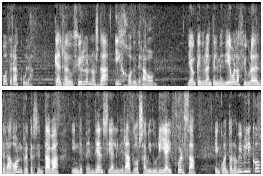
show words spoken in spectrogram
o Drácula, que al traducirlo nos da hijo de dragón. Y aunque durante el medievo la figura del dragón representaba independencia, liderazgo, sabiduría y fuerza, en cuanto a lo bíblico,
